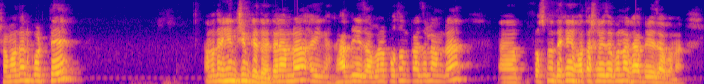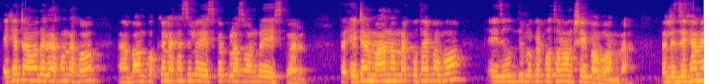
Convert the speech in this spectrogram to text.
সমাধান করতে আমাদের হিমশিম খেতে হয়। তাহলে আমরা এই ঘাবড়িয়ে যাব না। প্রথম কাজ হলো আমরা প্রশ্ন দেখে হতাশ হয়ে যাব না ঘাবড়িয়ে যাব না। এক্ষেত্রে আমাদের এখন দেখো বাম পক্ষে লেখা ছিল square plus one by square তা এটার মান আমরা কোথায় পাবো? এই যে উদ্দীপকের প্রথম অংশেই পাবো আমরা। তাহলে যেখানে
